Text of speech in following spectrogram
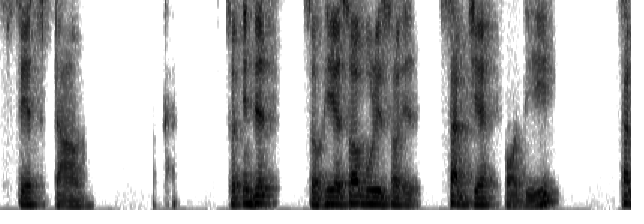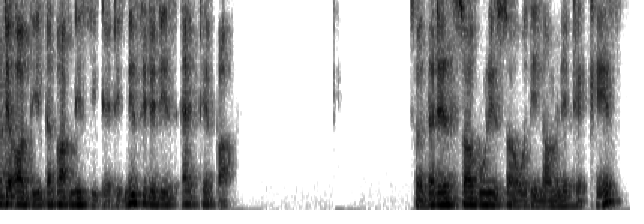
sits down. Okay. So in this, so here saw Buddhism is subject for the subject of the, the verb necessitated. Necessitated is active verb. So that is so Buri so with the nominated case.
